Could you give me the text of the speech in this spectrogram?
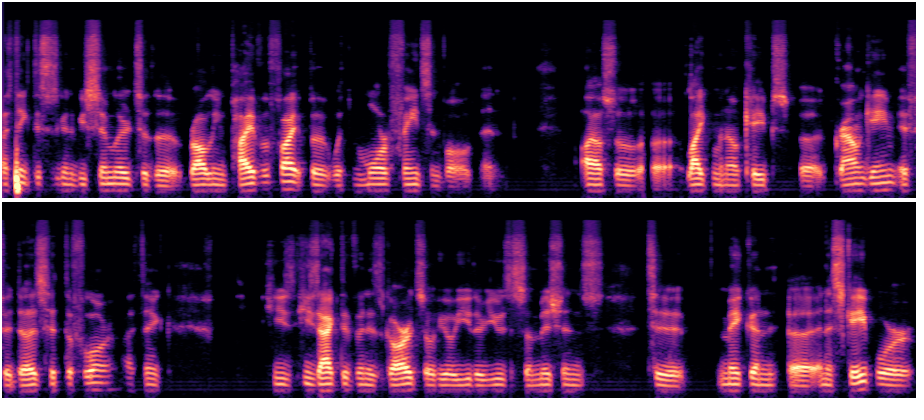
I think this is going to be similar to the Raulian Paiva fight, but with more feints involved. And I also uh, like Manel Cape's uh, ground game if it does hit the floor. I think he's he's active in his guard, so he'll either use submissions to make an uh, an escape or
